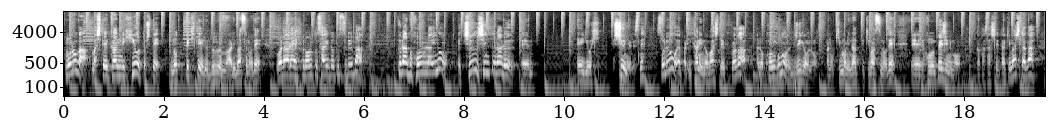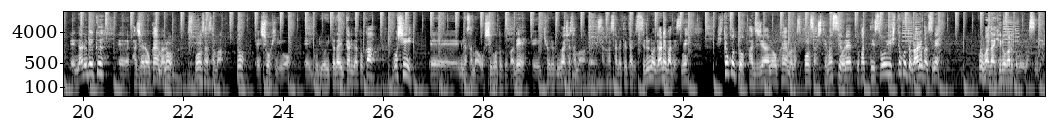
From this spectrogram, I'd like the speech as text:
ものが、まあ、指定管理費用として乗ってきている部分もありますので我々フロントサイドとすればクラブ本来の中心となる、営業費収入ですねそれをやっぱりいかに伸ばしていくかがあの今後も事業のあの肝になってきますので、えーホームページにも書かさせていただきましたが、えーなるべく、えーファジアナ岡山のスポンサー様の、えー商品を、えーご利用いただいたりだとかもし、えー皆様お仕事とかで、えー協力会社様、えー探されてたりするのであればですね一言ファジアナ岡山のスポンサーしてますよねとかっていうそういう一言があればですねこの話題広がると思いますんで。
